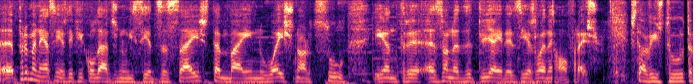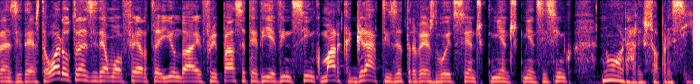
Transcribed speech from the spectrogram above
Eh, Permanecem as dificuldades no IC16, também no eixo norte-sul entre a zona de Telheiras e as Lanas ao Freixo. Está visto o trânsito a esta hora. O trânsito é uma oferta Hyundai Free Pass até dia 25. Marque grátis através do 800 500 505 num horário só para si.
